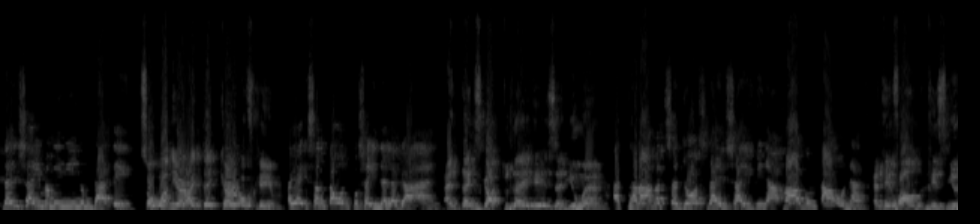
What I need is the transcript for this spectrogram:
Dahil siya ay manginginom dati. So one year I take care of him Kaya isang taon ko siya inalagaan. and thanks God today he is a new man At salamat sa Diyos dahil siya ay bina- bagong tao na. and he found his new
